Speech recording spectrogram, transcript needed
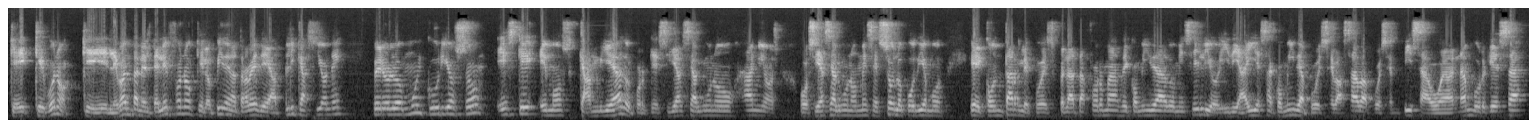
Que, que, bueno, que levantan el teléfono, que lo piden a través de aplicaciones, pero lo muy curioso es que hemos cambiado, porque si hace algunos años o si hace algunos meses solo podíamos eh, contarle pues plataformas de comida a domicilio y de ahí esa comida pues se basaba pues en pizza o en hamburguesa,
